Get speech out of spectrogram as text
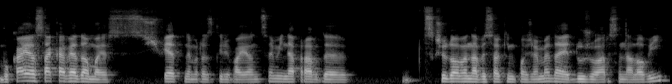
Bukayo Saka wiadomo jest świetnym rozgrywającym i naprawdę skrzydłowy na wysokim poziomie, daje dużo Arsenalowi,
